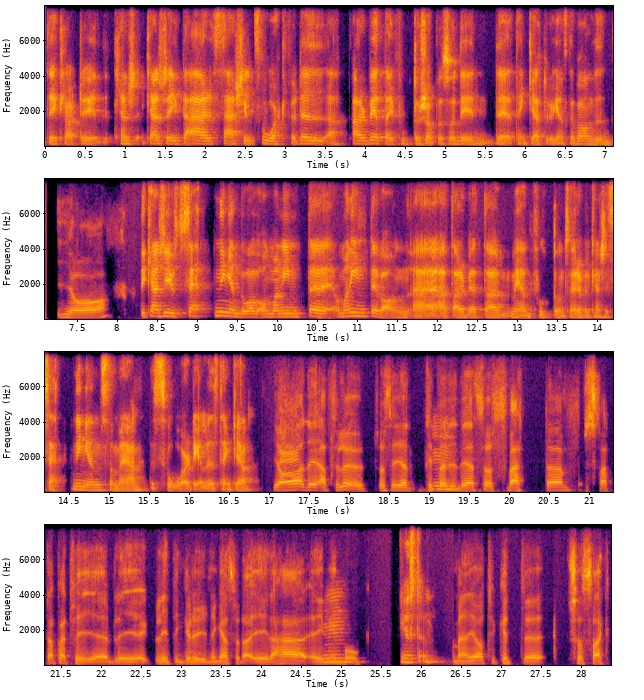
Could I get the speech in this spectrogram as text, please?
det är klart, det kanske, kanske inte är särskilt svårt för dig att arbeta i Photoshop och så. Det, det tänker jag att du är ganska van vid. Ja, Det kanske är just sättningen då, om man inte, om man inte är van eh, att arbeta med foton så är det väl kanske sättningen som är svår delvis, tänker jag. ja det, absolut. Och så jag tittar, Mm. det är så svarta, svarta partier blir lite gryniga sådär i det här, i min Mm. bok. Just det. Men jag tycker inte, som sagt,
